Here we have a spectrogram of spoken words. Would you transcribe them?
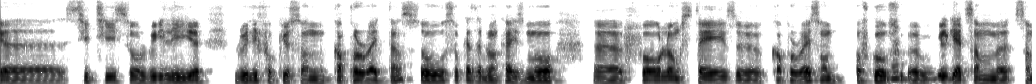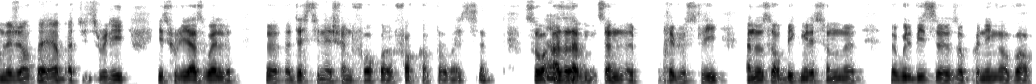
uh, city, so really, uh, really focused on corporate. Huh? So, so Casablanca is more uh, for long stays, uh, corporates, and of course, uh, we'll get some some leisure there, but it's really, it's really as well a destination for for corporates. So, okay. as I've mentioned previously, another big milestone will be the, the, opening of our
